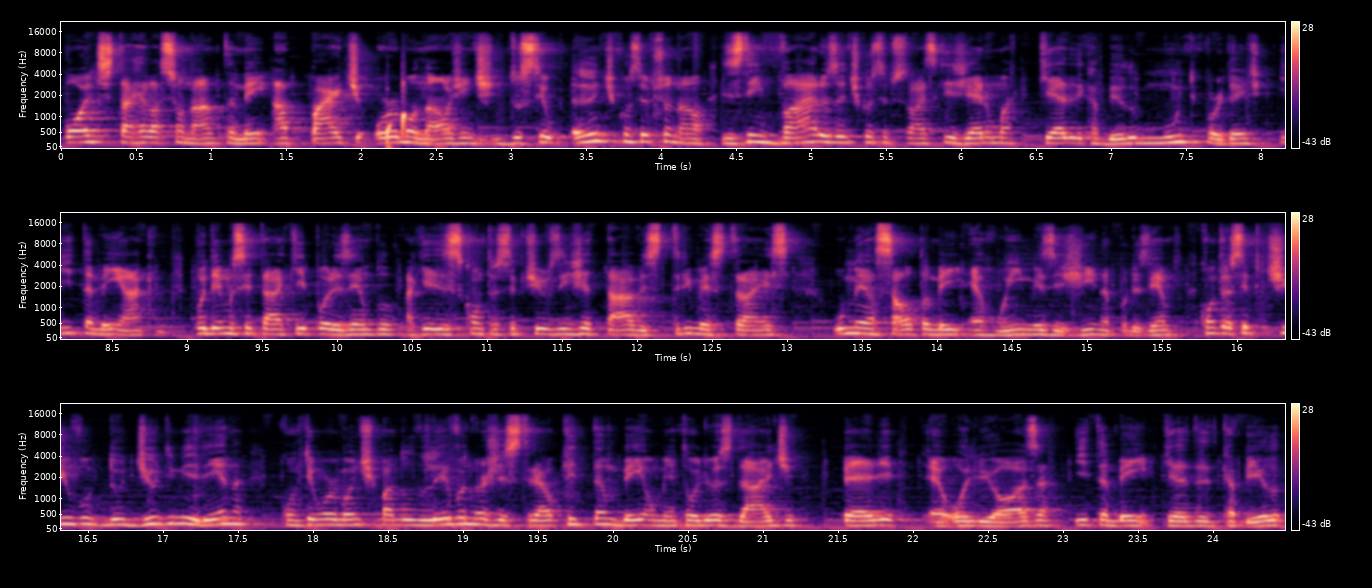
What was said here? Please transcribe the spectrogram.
pode estar relacionado também à parte hormonal, gente, do seu anticoncepcional. Existem vários anticoncepcionais que geram uma queda de cabelo muito importante e também acne. Podemos citar aqui, por exemplo, aqueles contraceptivos injetáveis trimestrais. O mensal também é ruim, mesigina, por exemplo. Contraceptivo do dildimirena contém um hormônio chamado levonorgestrel que também aumenta a oleosidade pele é, oleosa e também queda de cabelo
